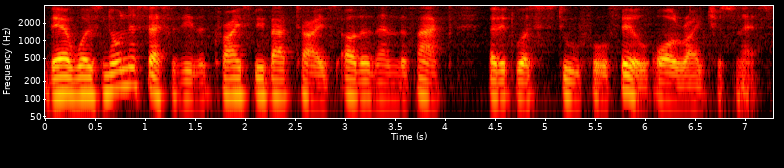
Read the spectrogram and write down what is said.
There was no necessity that Christ be baptized other than the fact that it was to fulfill all righteousness.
